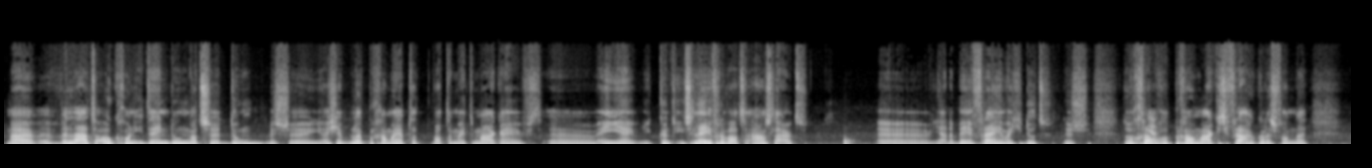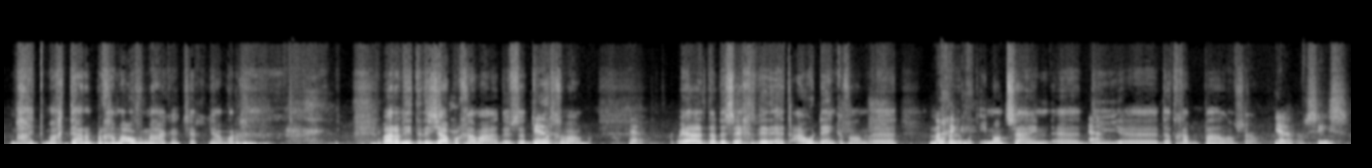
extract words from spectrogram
Maar we laten ook gewoon iedereen doen wat ze doen. Dus uh, als je een leuk programma hebt dat wat ermee te maken heeft. Uh, en je, je kunt iets leveren wat aansluit. Uh, ja, dan ben je vrij in wat je doet. Dus door grappig, ja. programmamakers die vragen ook wel eens van... mag, ik, mag ik daar een programma over maken? Ik zeg, ja, waarom, waarom niet? Het is jouw programma, dus doe ja. het gewoon. Ja. Ja, dat is echt weer het oude denken van... Uh, er moet iemand zijn uh, die uh, dat gaat bepalen of zo. Ja, ja, precies.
